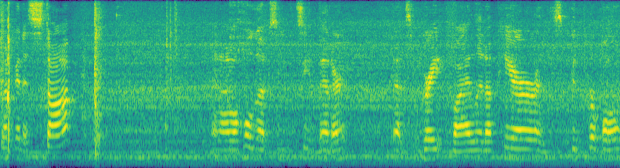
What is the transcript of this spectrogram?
So I'm going to stop. And I will hold up so you can see it better. Got some great violet up here and some good purple.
